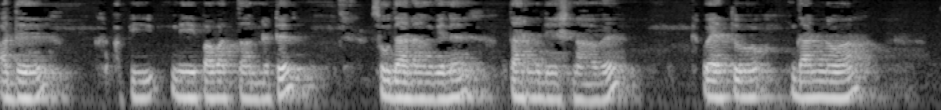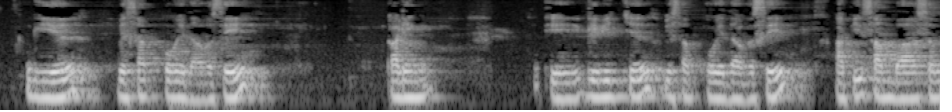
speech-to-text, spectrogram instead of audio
අද අපි මේ පවත්වන්නට සූදානම් වෙන ධර්ම දේශනාව ඔයතු දන්නවා ගිය වෙසක් පොය දවසේ කලින් ඒ ගෙවිච්ච වෙසක් පොය දවසේ අපි සම්භාසව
